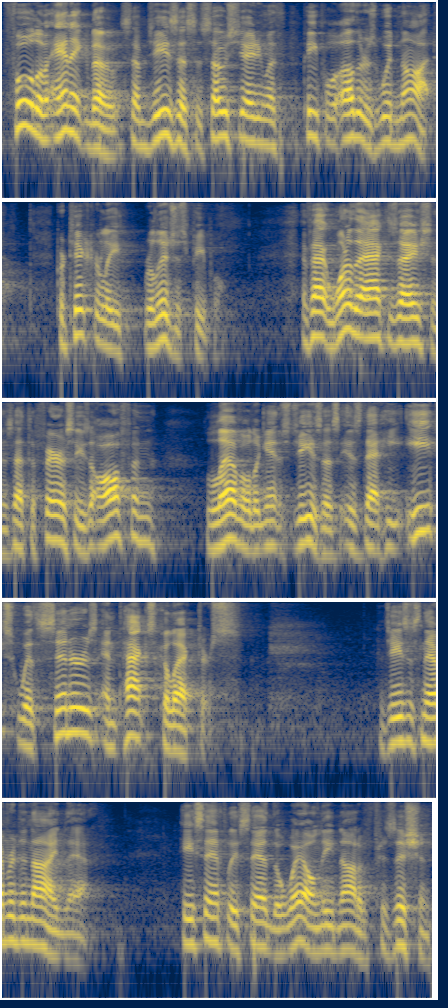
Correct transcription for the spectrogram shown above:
full of anecdotes of Jesus associating with people others would not, particularly religious people. In fact, one of the accusations that the Pharisees often leveled against Jesus is that he eats with sinners and tax collectors. Jesus never denied that. He simply said the well need not a physician.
